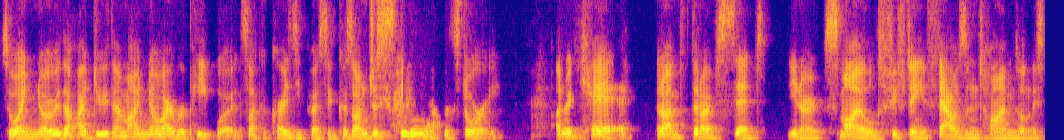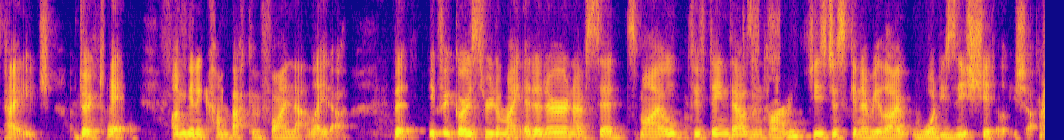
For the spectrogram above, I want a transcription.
So I know that I do them. I know I repeat words like a crazy person because I'm just spitting out the story. I don't care that I'm that I've said, you know, smiled 15,000 times on this page. I don't care. I'm going to come back and find that later. But if it goes through to my editor and I've said smile 15,000 times, she's just going to be like, what is this shit, Alicia? and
